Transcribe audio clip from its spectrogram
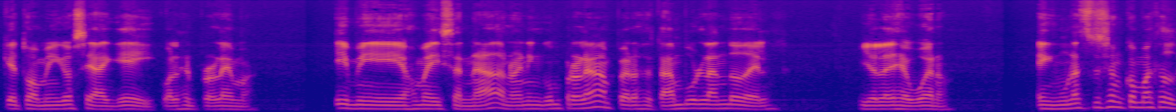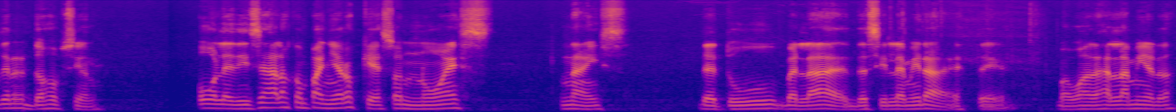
que tu amigo sea gay? ¿Cuál es el problema? Y mi hijo me dice, nada, no hay ningún problema, pero se estaban burlando de él. Y yo le dije, bueno, en una situación como esta tú tienes dos opciones. O le dices a los compañeros que eso no es nice, de tú, ¿verdad? Decirle, mira, este, vamos a dejar la mierda.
